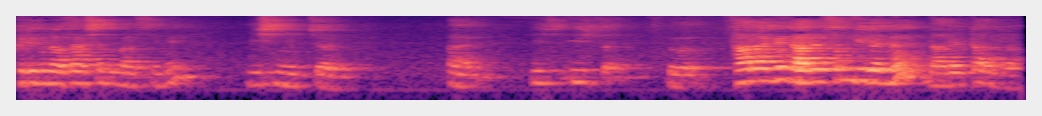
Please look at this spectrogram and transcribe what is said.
그리고 나서 하시는 말씀이 26절 아, 20, 그 사람이 나를 섬기려면 나를 따르라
